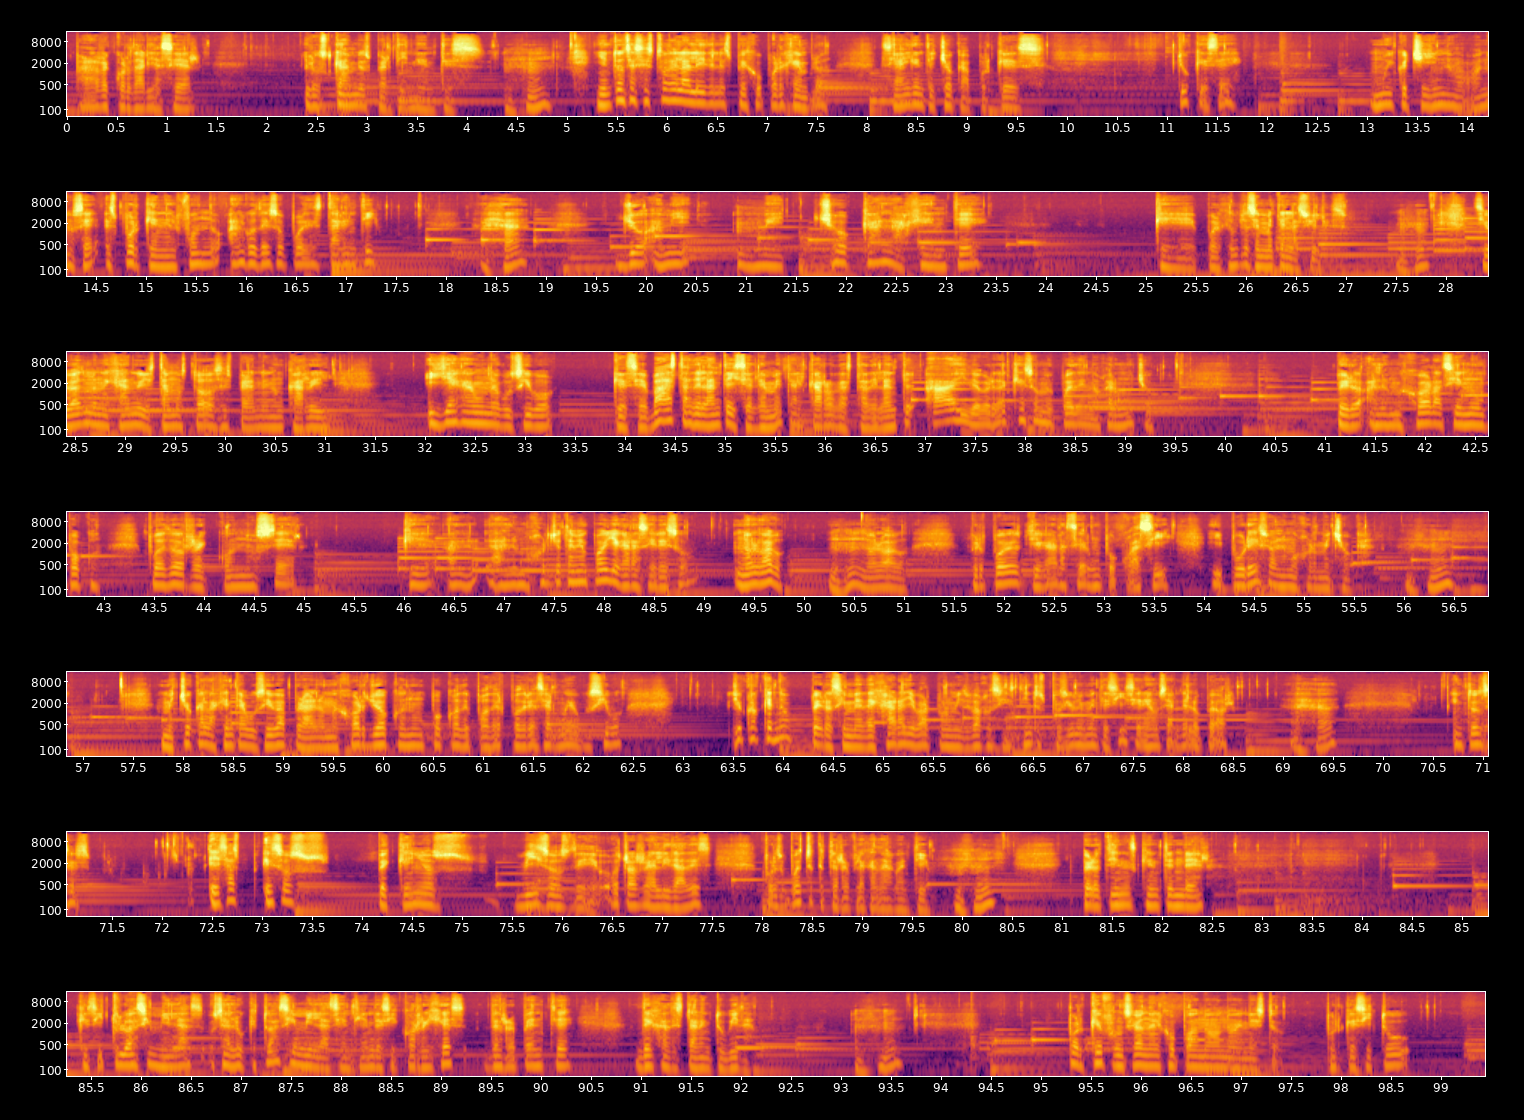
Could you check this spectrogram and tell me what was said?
para recordar y hacer los cambios pertinentes. Y entonces esto de la ley del espejo, por ejemplo, si alguien te choca porque es, yo qué sé, muy cochino o no sé, es porque en el fondo algo de eso puede estar en ti. Ajá. Yo a mí me choca la gente que, por ejemplo, se mete en las filas. Si vas manejando y estamos todos esperando en un carril y llega un abusivo que se va hasta adelante y se le mete al carro de hasta adelante, ay, de verdad que eso me puede enojar mucho. Pero a lo mejor haciendo un poco puedo reconocer que a, lo mejor yo también puedo llegar a hacer eso. No lo hago, no lo hago. Pero puedo llegar a ser un poco así y por eso a lo mejor me choca. Me choca la gente abusiva, pero a lo mejor yo con un poco de poder podría ser muy abusivo. Yo creo que no, pero si me dejara llevar por mis bajos instintos, posiblemente sí, sería un ser de lo peor. Entonces, esas, esos pequeños visos de otras realidades, por supuesto que te reflejan algo en ti. Pero tienes que entender que si tú lo asimilas, o sea, lo que tú asimilas, entiendes y corriges, de repente deja de estar en tu vida. ¿Por qué funciona el Hoponono en esto? Porque si tú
